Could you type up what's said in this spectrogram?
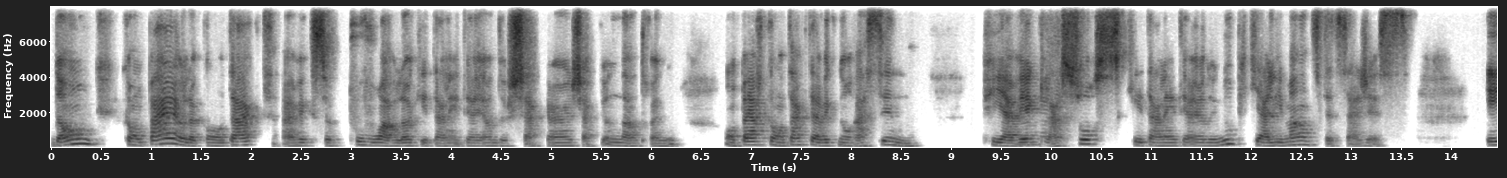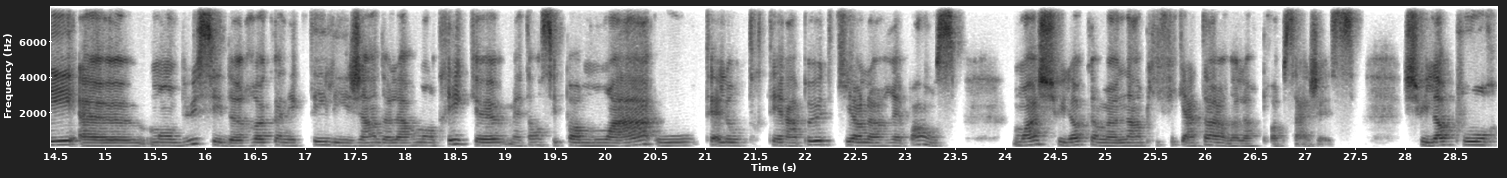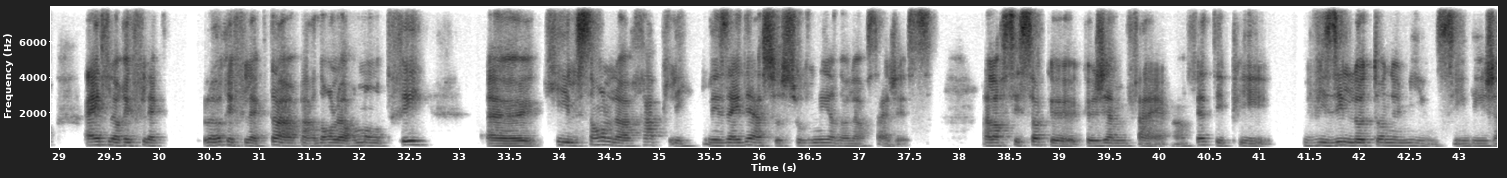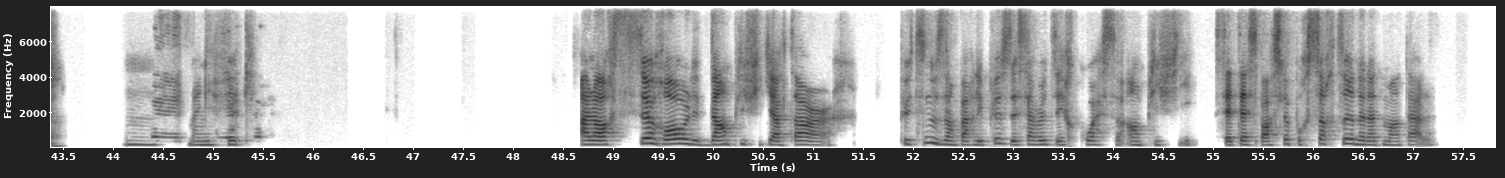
Donc, qu'on perd le contact avec ce pouvoir-là qui est à l'intérieur de chacun, chacune d'entre nous. On perd contact avec nos racines, puis avec la source qui est à l'intérieur de nous, puis qui alimente cette sagesse. Et euh, mon but, c'est de reconnecter les gens, de leur montrer que, mettons, c'est pas moi ou tel autre thérapeute qui a leur réponse. Moi, je suis là comme un amplificateur de leur propre sagesse. Je suis là pour être le, réflecteur, pardon, leur montrer euh, qui ils sont, leur rappeler, les aider à se souvenir de leur sagesse. Alors, c'est ça que, que j'aime faire, en fait, et puis viser l'autonomie aussi des gens. Hmm, magnifique. Alors, ce rôle d'amplificateur, peux-tu nous en parler plus de ça veut dire quoi, ça, amplifier cet espace-là pour sortir de notre mental?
